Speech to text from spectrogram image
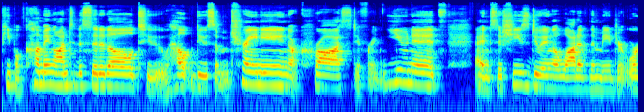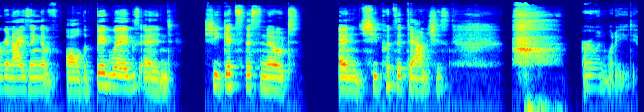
people coming onto the citadel to help do some training across different units and so she's doing a lot of the major organizing of all the bigwigs. And she gets this note and she puts it down. she's, Erwin, what are you doing?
